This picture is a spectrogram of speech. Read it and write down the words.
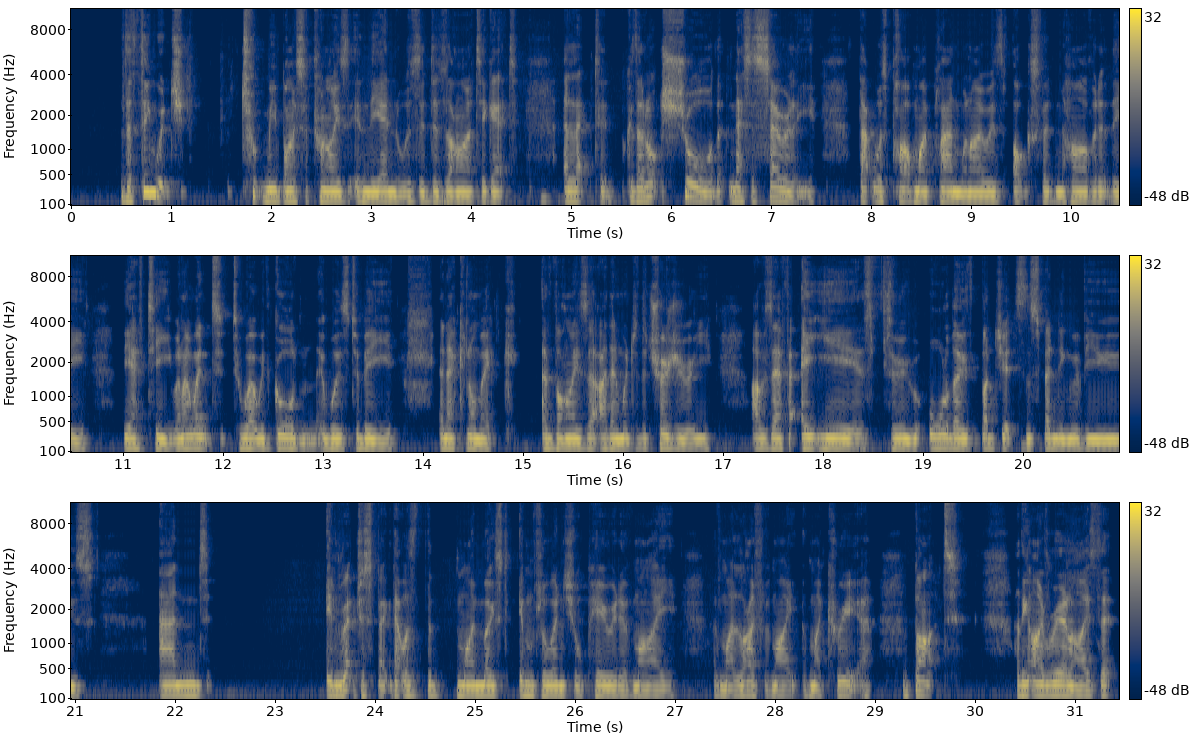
the thing which took me by surprise in the end was the desire to get elected because I'm not sure that necessarily that was part of my plan when I was Oxford and Harvard at the the FT. When I went to work with Gordon, it was to be an economic advisor. I then went to the Treasury. I was there for eight years through all of those budgets and spending reviews, and in retrospect, that was the, my most influential period of my of my life of my of my career. But I think I realised that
